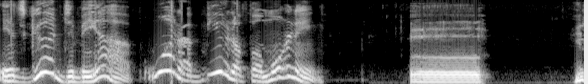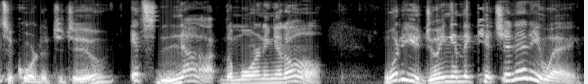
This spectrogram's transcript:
it's good to be up. What a beautiful morning. Uh, it's a quarter to two. It's not the morning at all. What are you doing in the kitchen anyway?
